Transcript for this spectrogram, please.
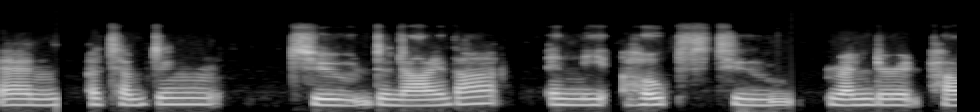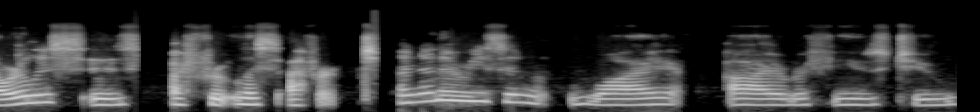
And attempting to deny that in the hopes to render it powerless is a fruitless effort. Another reason why I refuse to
